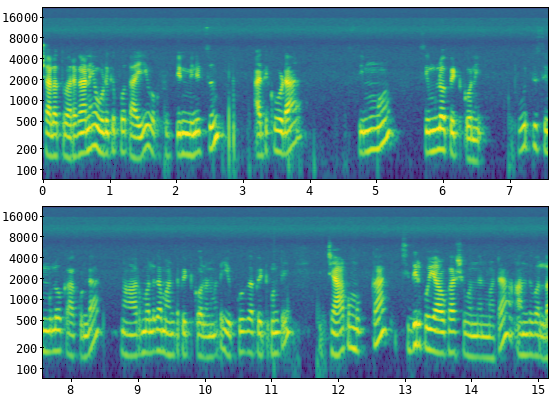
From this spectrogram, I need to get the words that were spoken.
చాలా త్వరగానే ఉడికిపోతాయి. ఒక ఫిఫ్టీన్ మినిట్స్ అది కూడా సిమ్ము సిమ్లో పెట్టుకొని పూర్తి సిమ్లో కాకుండా నార్మల్గా మంట పెట్టుకోవాలన్నమాట. ఎక్కువగా పెట్టుకుంటే చేప ముక్క చిదిరిపోయే అవకాశం ఉందన్నమాట. అందువల్ల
